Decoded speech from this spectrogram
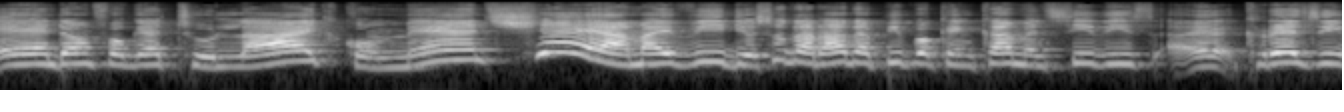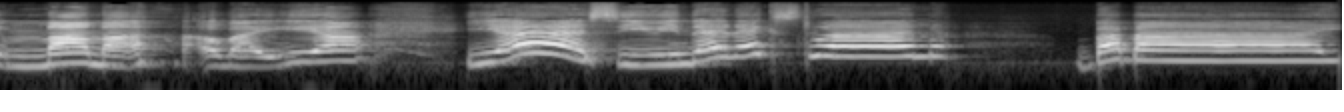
And don't forget to like, comment, share my video so that other people can come and see this uh, crazy mama over here. Yeah, see you in the next one. Bye-bye.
